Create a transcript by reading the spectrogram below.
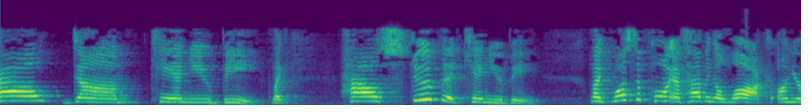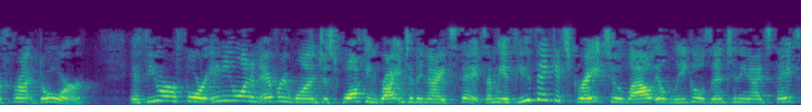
How dumb can you be? Like, how stupid can you be? Like, what's the point of having a lock on your front door if you are for anyone and everyone just walking right into the United States. I mean, if you think it's great to allow illegals into the United States,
